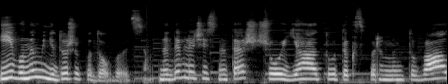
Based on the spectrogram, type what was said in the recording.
і вони мені дуже подобаються. Не дивлячись на те, що я тут експериментувала.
